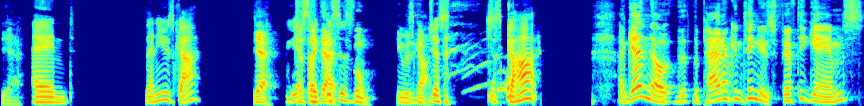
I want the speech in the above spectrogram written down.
Yeah, and then he was gone. Yeah, yeah just like, like that. Is, Boom, he was gone. Just just gone. Again, though, the, the pattern continues: fifty games,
